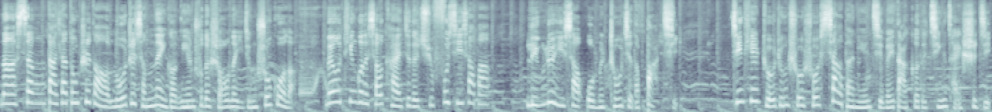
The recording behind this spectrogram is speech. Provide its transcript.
那像大家都知道，罗志祥的那个年初的时候呢，已经说过了，没有听过的小可爱记得去复习一下吧，领略一下我们周姐的霸气。今天着重说说下半年几位大哥的精彩事迹。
